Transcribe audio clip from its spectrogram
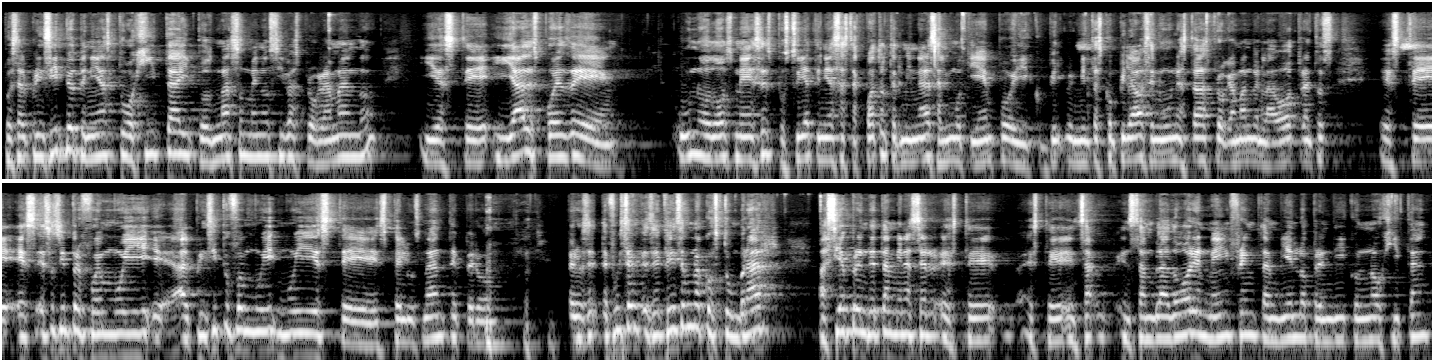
pues al principio tenías tu hojita y pues más o menos ibas programando y, este, y ya después de uno o dos meses, pues tú ya tenías hasta cuatro terminales al mismo tiempo y, mientras compilabas en una, estabas programando en la otra. Entonces, este, eso siempre fue muy, eh, al principio fue muy, muy este, espeluznante, pero, pero se, te fuiste, se fuiste uno a acostumbrar. Así aprendí también a hacer este, este ensamblador en mainframe, también lo aprendí con una hojita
